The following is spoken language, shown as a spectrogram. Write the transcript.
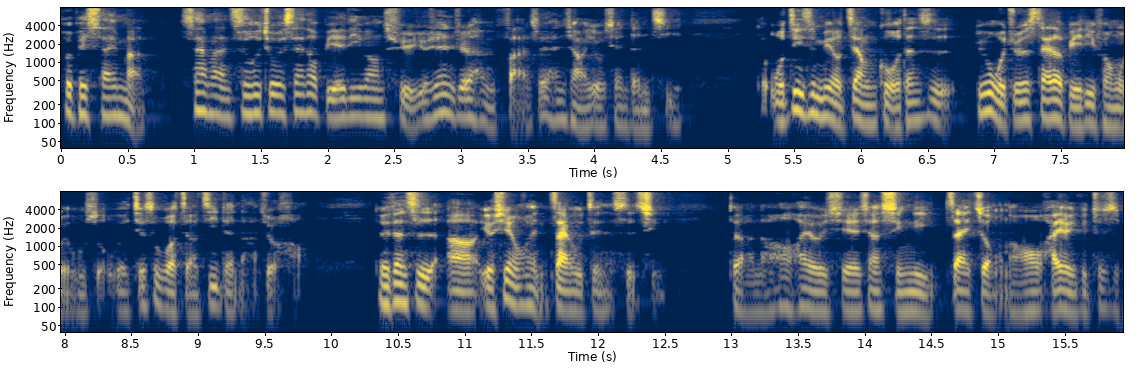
会被塞满。塞满之后就会塞到别的地方去，有些人觉得很烦，所以很想要优先登机。我自己是没有这样过，但是因为我觉得塞到别的地方我也无所谓，就是我只要记得拿就好。对，但是啊、有些人会很在乎这件事情，对啊。然后还有一些像行李载重，然后还有一个就是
